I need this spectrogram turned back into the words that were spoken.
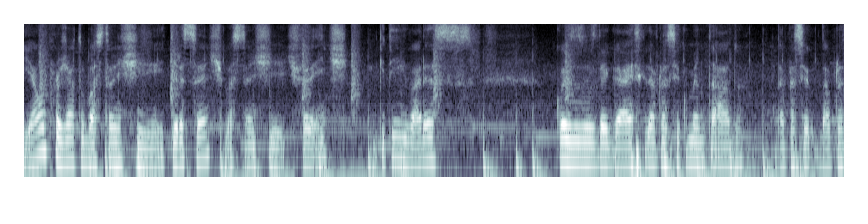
E é um projeto bastante interessante, bastante diferente, que tem várias coisas legais que dá para ser comentado, dá para ser, dá pra,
